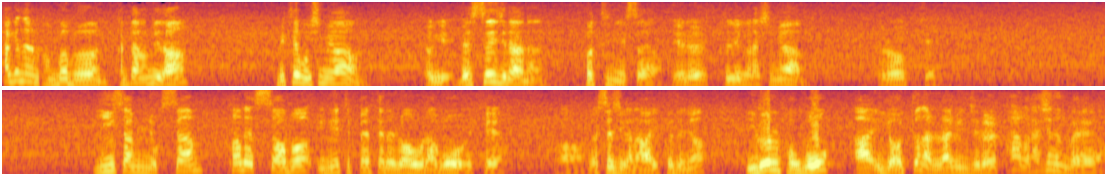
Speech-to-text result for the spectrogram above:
확인하는 방법은 간단합니다. 밑에 보시면 여기 메시지라는 버튼이 있어요. 얘를 클릭을 하시면 이렇게 2363 turret servo unit battery low라고 이렇게 어, 메시지가 나와 있거든요. 이걸 보고 아 이게 어떤 알람인지를 파악을 하시는 거예요.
